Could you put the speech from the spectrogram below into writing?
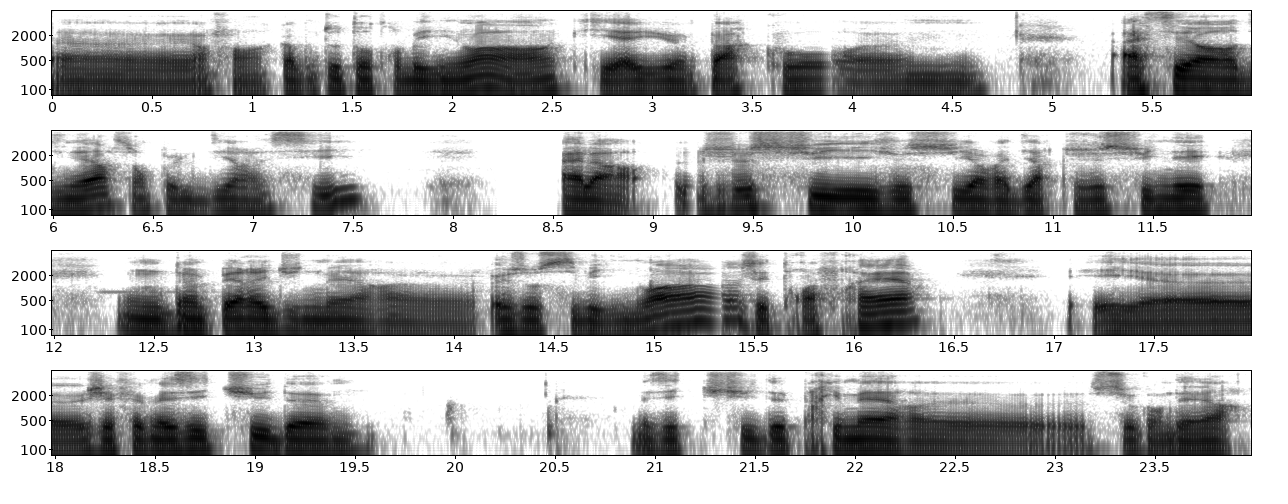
euh, enfin, comme tout autre béninois, hein, qui a eu un parcours euh, assez ordinaire, si on peut le dire ainsi. Alors, je suis, je suis, on va dire que je suis né d'un père et d'une mère euh, eux aussi béninois. J'ai trois frères et euh, j'ai fait mes études, mes études primaires, euh, secondaires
